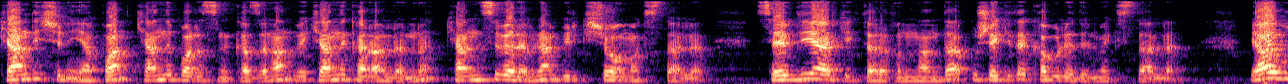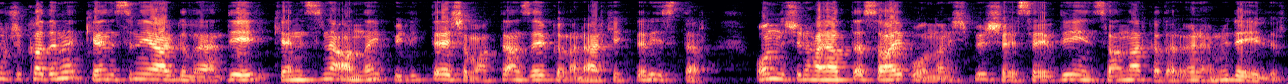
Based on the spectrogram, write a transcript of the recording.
Kendi işini yapan, kendi parasını kazanan ve kendi kararlarını kendisi verebilen bir kişi olmak isterler. Sevdiği erkek tarafından da bu şekilde kabul edilmek isterler. Yay burcu kadını kendisini yargılayan değil, kendisini anlayıp birlikte yaşamaktan zevk alan erkekleri ister. Onun için hayatta sahip olunan hiçbir şey sevdiği insanlar kadar önemli değildir.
